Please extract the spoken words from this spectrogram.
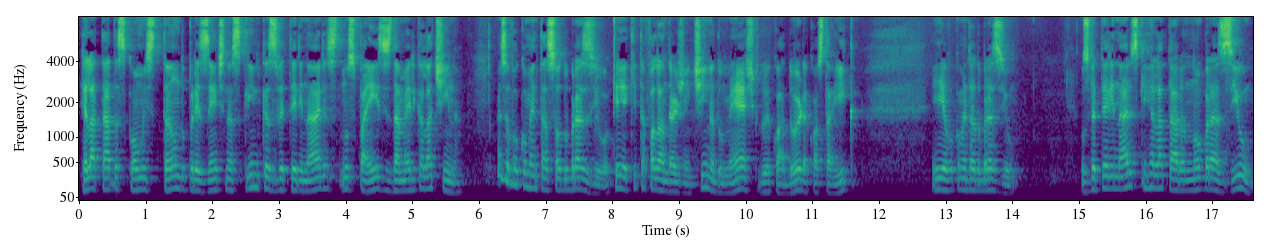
relatadas como estando presentes nas clínicas veterinárias nos países da América Latina mas eu vou comentar só do Brasil, ok? Aqui está falando da Argentina, do México, do Equador, da Costa Rica. E eu vou comentar do Brasil. Os veterinários que relataram no Brasil,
